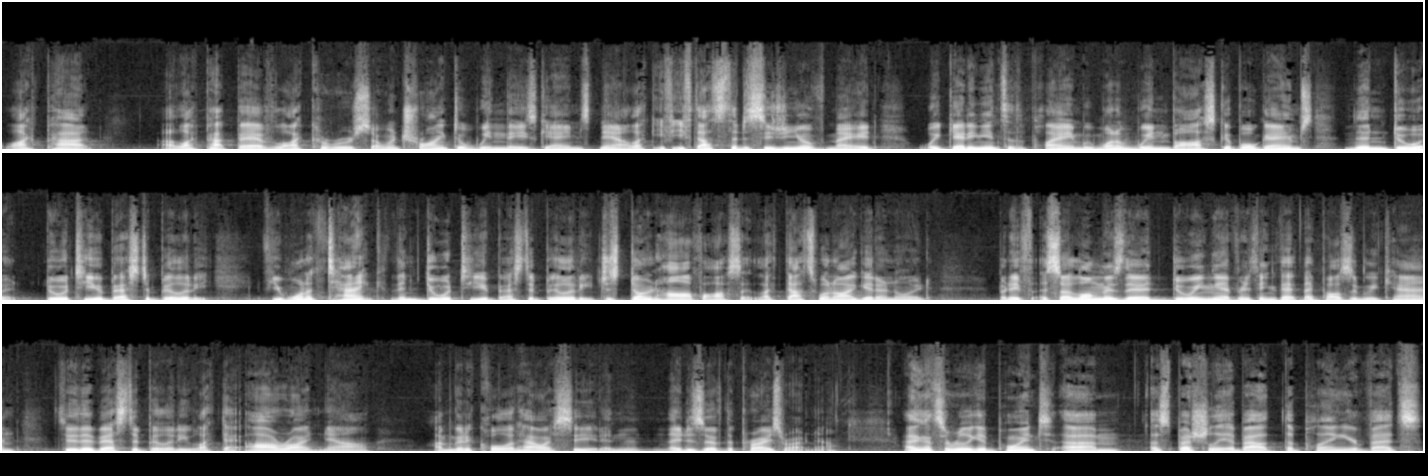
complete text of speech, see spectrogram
like Pat, uh, like Pat Bev, like Caruso, and trying to win these games now. Like, if, if that's the decision you've made, we're getting into the play and we want to win basketball games, then do it. Do it to your best ability. If you want to tank, then do it to your best ability. Just don't half-ass it. Like that's when I get annoyed. But if so long as they're doing everything that they possibly can to their best ability, like they are right now, I'm going to call it how I see it, and they deserve the praise right now. I think that's a really good point, um, especially about the playing your vets.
